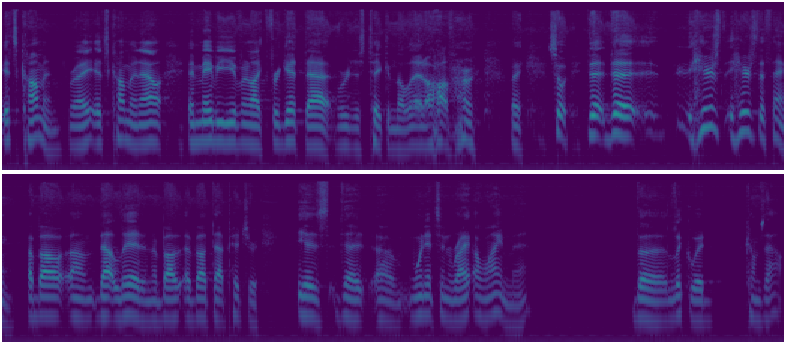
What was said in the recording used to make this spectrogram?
it's coming, right? It's coming out, and maybe even like forget that. We're just taking the lid off, right? So the the here's here's the thing about um, that lid and about about that pitcher is that um, when it's in right alignment, the liquid comes out.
